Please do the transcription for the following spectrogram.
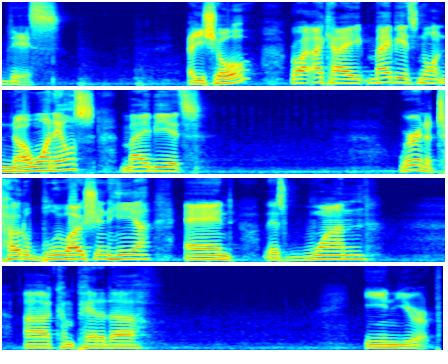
this." Are you sure? Right, okay, maybe it's not no one else. Maybe it's we're in a total blue ocean here and there's one uh, competitor in Europe.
